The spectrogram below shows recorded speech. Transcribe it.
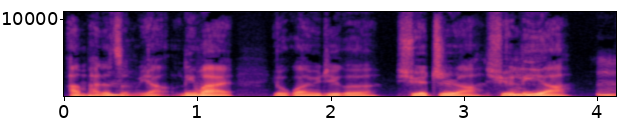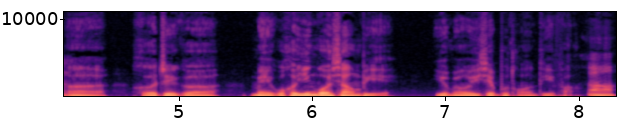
安排的怎么样。另外，有关于这个学制啊、学历啊，嗯呃，和这个美国和英国相比，有没有一些不同的地方？啊，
